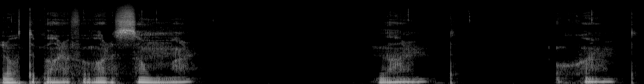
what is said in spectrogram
Låt det bara få vara sommar. Varmt och skönt.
